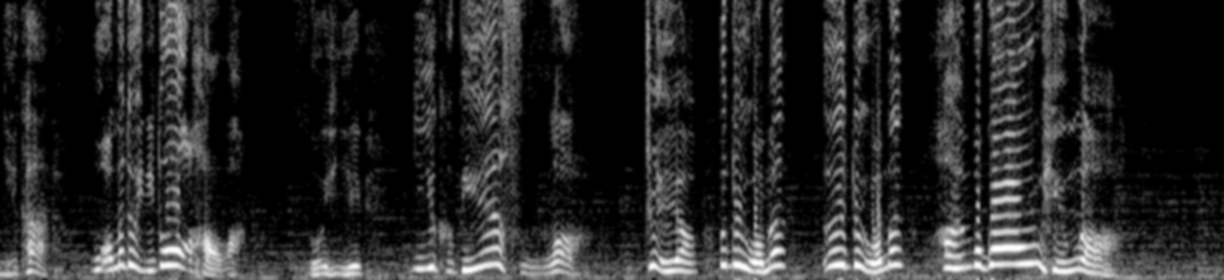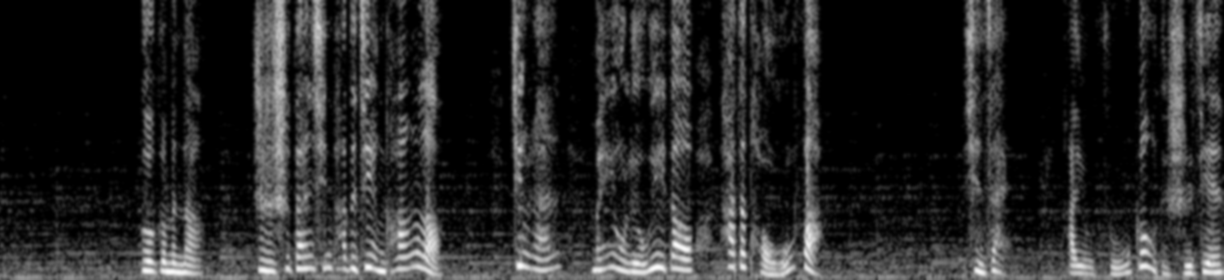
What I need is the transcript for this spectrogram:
你看我们对你多好啊，所以你可别死啊，这样对我们，呃，对我们很不公平啊。”哥哥们呢，只是担心他的健康了。竟然没有留意到他的头发。现在，他有足够的时间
